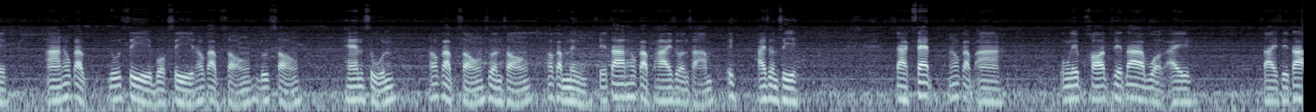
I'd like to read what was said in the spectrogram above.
i r เท่ากับรูทสี่บวกสี่เท่ากับสองรูทสองแทนศูนย์เท่ากับสองส่วนสองเท่ากับหนึ่งเซตาเท่ากับพายส่วนสามเอ้ยพายส่วนสี่จาก z เท่ากับ r วงเล็บคอสเซตาบวก i ไซเซตา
